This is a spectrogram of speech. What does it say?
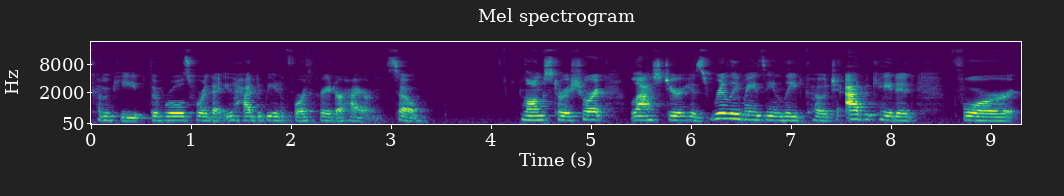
compete. The rules were that you had to be in fourth grade or higher. So long story short, last year his really amazing lead coach advocated for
